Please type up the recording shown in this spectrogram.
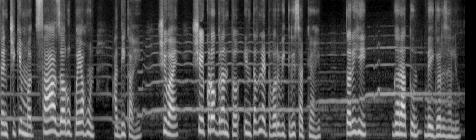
त्यांची किंमत सहा हजार रुपयाहून अधिक आहे. शिवाय शेकडो ग्रंथ इंटरनेटवर विक्रीसाठी आहेत. तरीही घरातून बेघर झाले.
